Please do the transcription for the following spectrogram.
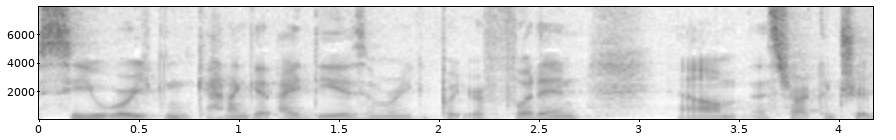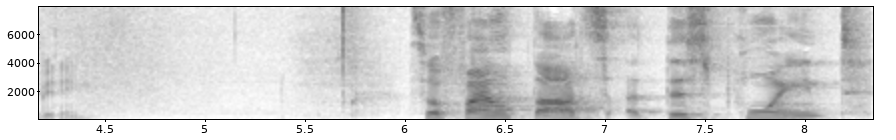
see where you can kind of get ideas and where you can put your foot in um, and start contributing. So final thoughts at this point,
